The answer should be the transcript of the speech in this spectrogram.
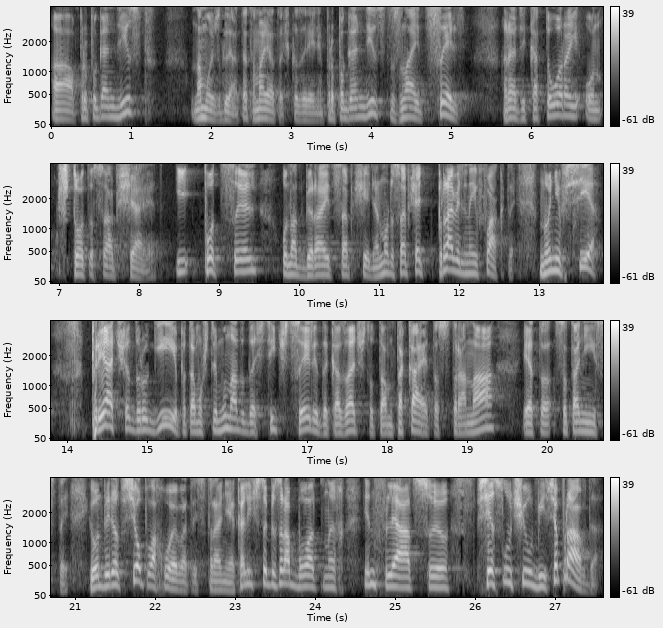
А, пропагандист – на мой взгляд, это моя точка зрения, пропагандист знает цель, ради которой он что-то сообщает. И под цель он отбирает сообщения. Он может сообщать правильные факты, но не все, пряча другие, потому что ему надо достичь цели, доказать, что там такая-то страна, это сатанисты. И он берет все плохое в этой стране, количество безработных, инфляцию, все случаи убийств, все правда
